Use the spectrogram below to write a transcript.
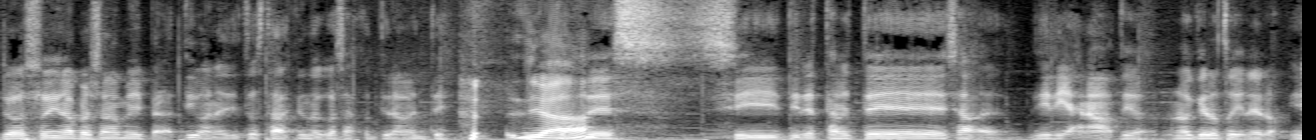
Yo soy una persona muy hiperactiva, necesito estar haciendo cosas continuamente. Ya. Entonces, si directamente ¿sabes? diría, no, tío, no quiero tu dinero. Y,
